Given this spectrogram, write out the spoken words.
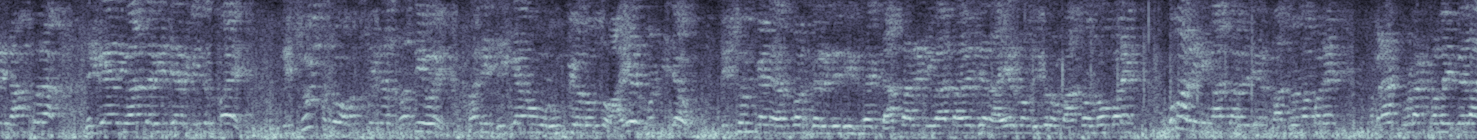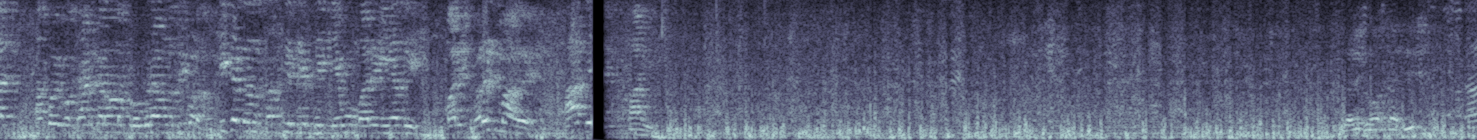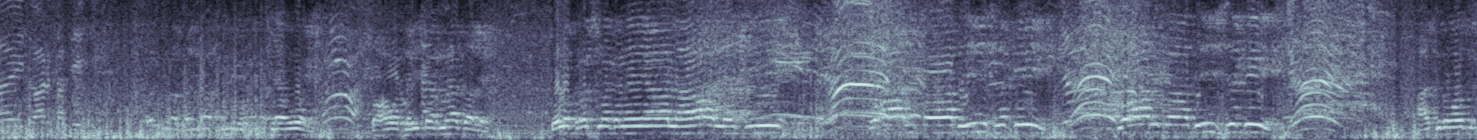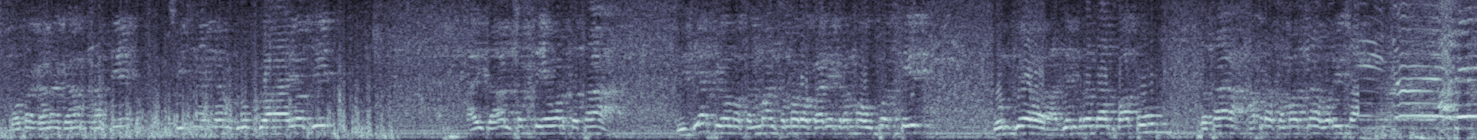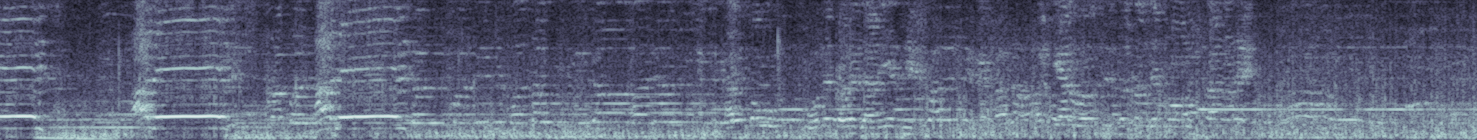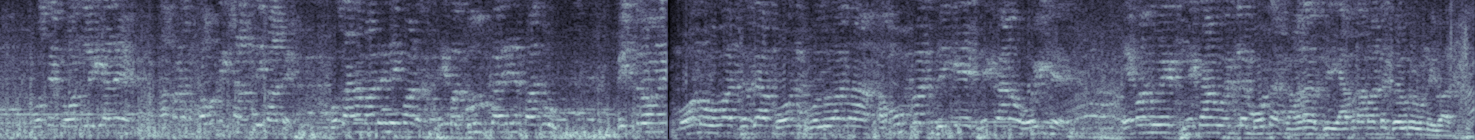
મેં જગ્યાની વાત કરી ત્યારે કીધું, ભાઈ, નિઃશુલ્ક જો હોસ્પિટલ થતી હોય અને એ જગ્યાનો હું રૂપિયો લઉં તો આયર મટી જાઉં. નિઃશુલ્ક એને અર્પણ કરી દીધી. સાહેબ, દાતારીની વાત આવે ત્યારે આયરનો દીકરો પાછો ન પડે. કુમારીની વાત આવે ત્યારે પાછો ન પડે. હમણાં થોડાક સમય પહેલા આ કોઈ વખાણ કરવાનો પ્રોગ્રામ નથી, પણ હકીકત અને સત્ય જે છે કે એવું મારે અહીંયાથી, મારી ફરજમાં આવે. આ આવી જય દ્વારકાધીશ જય દ્વારકાધીશ કૃષ્ણ જન્માષ્ટમી હોય તો આવો જયકાર ના ચાલે. બોલો કૃષ્ણ કનૈયા લાલ કી. દ્વારકાધીશ કી. દ્વારકાધીશ કી. આજરોજ મોટા ઘણા ગામ ખાતે ગ્રુપ દ્વારા આયોજિત આઈ દાન શક્તિ એવોર્ડ તથા વિદ્યાર્થીઓનો સન્માન સમારોહ કાર્યક્રમમાં ઉપસ્થિત પૂજ્ય રાજેન્દ્રદાસ બાપુ તથા આપણા સમાજના વરિષ્ઠ આદેશ આદેશ આદેશ આ સૌ કોને તમે જાણીએ છીએ? અગિયાર વર્ષથી સતત જેમનું અનુષ્ઠાન અને પોતે લઈ અને આપણા સૌની શાંતિ માટે. પોતાના માટે નહીં પણ એ બધું જ કરીને પાછું મિત્રોને મૌન હોવા છતાં મૌન બોલવાના અમુક જ જગ્યાએ ઠેકાણા હોય છે. એમાંનું એક ઠેકાણું એટલે મોટા ઘાણા છે. આપણા માટે ગૌરવની વાત છે.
